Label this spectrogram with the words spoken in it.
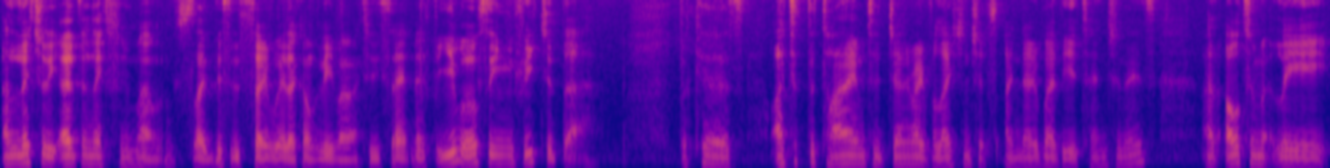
And literally over the next few months, like this is so weird, I can't believe I'm actually saying this, but you will see me featured there. Because I took the time to generate relationships, I know where the attention is, and ultimately,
